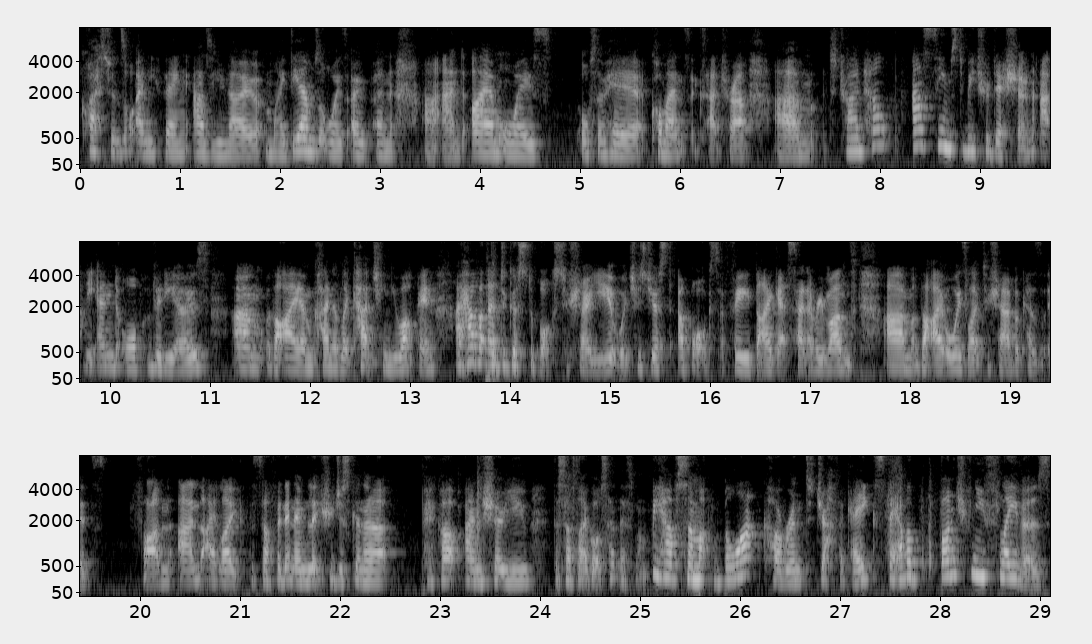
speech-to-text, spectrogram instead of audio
questions or anything, as you know, my DMs are always open uh, and I am always also hear comments, etc. Um, to try and help. As seems to be tradition at the end of videos um, that I am kind of like catching you up in, I have a degusta box to show you, which is just a box of food that I get sent every month um, that I always like to share because it's fun and I like the stuff in it. And I'm literally just gonna pick up and show you the stuff that I got sent this month. We have some blackcurrant Jaffa cakes. They have a bunch of new flavours.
